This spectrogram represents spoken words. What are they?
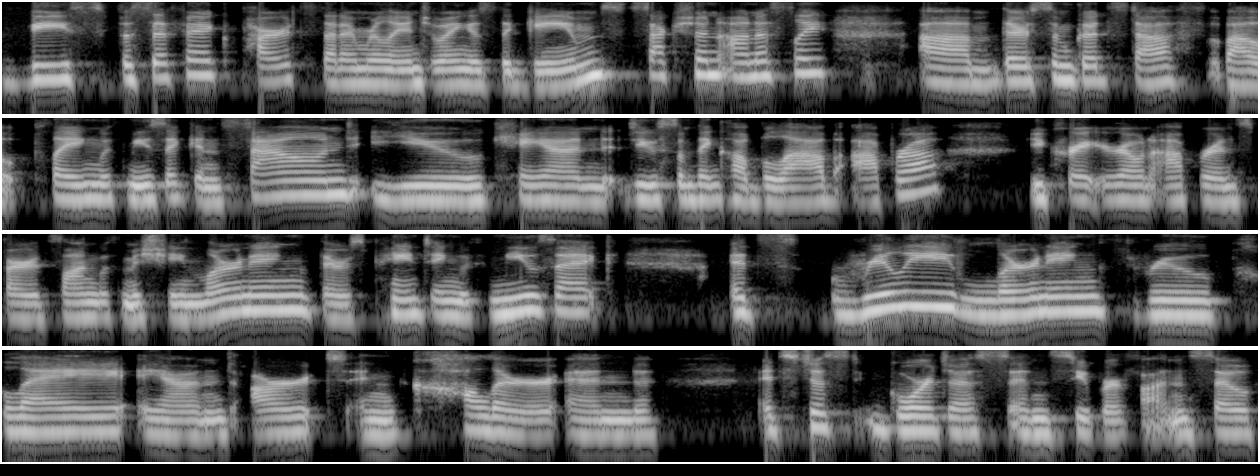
The specific parts that I'm really enjoying is the games section, honestly. Um, there's some good stuff about playing with music and sound. You can do something called Blob Opera. You create your own opera inspired song with machine learning. There's painting with music. It's really learning through play and art and color and it's just gorgeous and super fun. So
